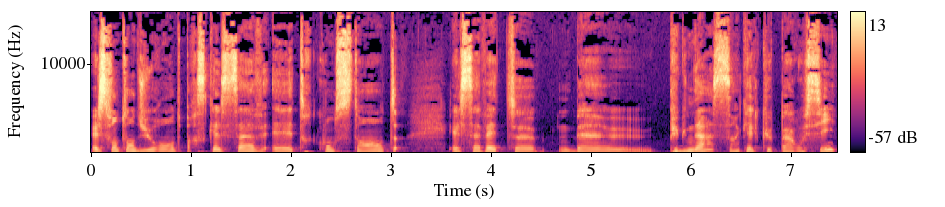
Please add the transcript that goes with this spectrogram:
Elles sont endurantes parce qu'elles savent être constantes, elles savent être euh, ben, euh, pugnaces hein, quelque part aussi.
